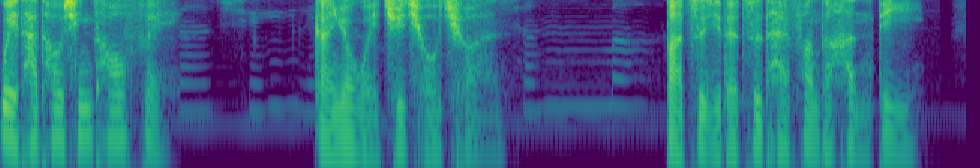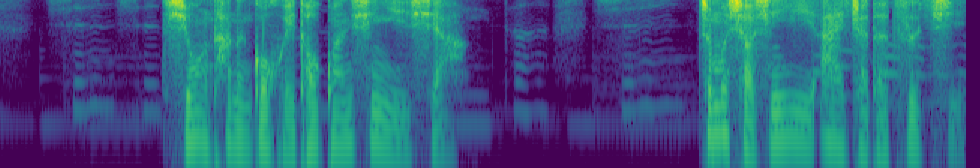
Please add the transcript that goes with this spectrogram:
为他掏心掏肺，甘愿委曲求全。把自己的姿态放得很低，希望他能够回头关心一下，这么小心翼翼爱着的自己。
